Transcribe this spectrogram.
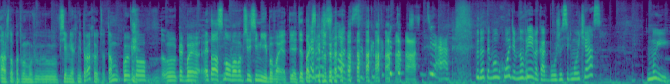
А что, по-твоему, в семьях не трахаются? Там кое-кто, э, как бы, это основа вообще семьи бывает, я тебе так Короче, скажу. ладно. Куда-то мы уходим, но время как бы уже седьмой час. Мы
